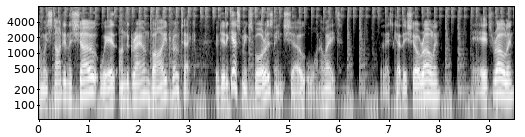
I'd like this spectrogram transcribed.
And we're starting the show with Underground by Drotec, who did a guest mix for us in show 108. Let's get this show rolling. It's rolling.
